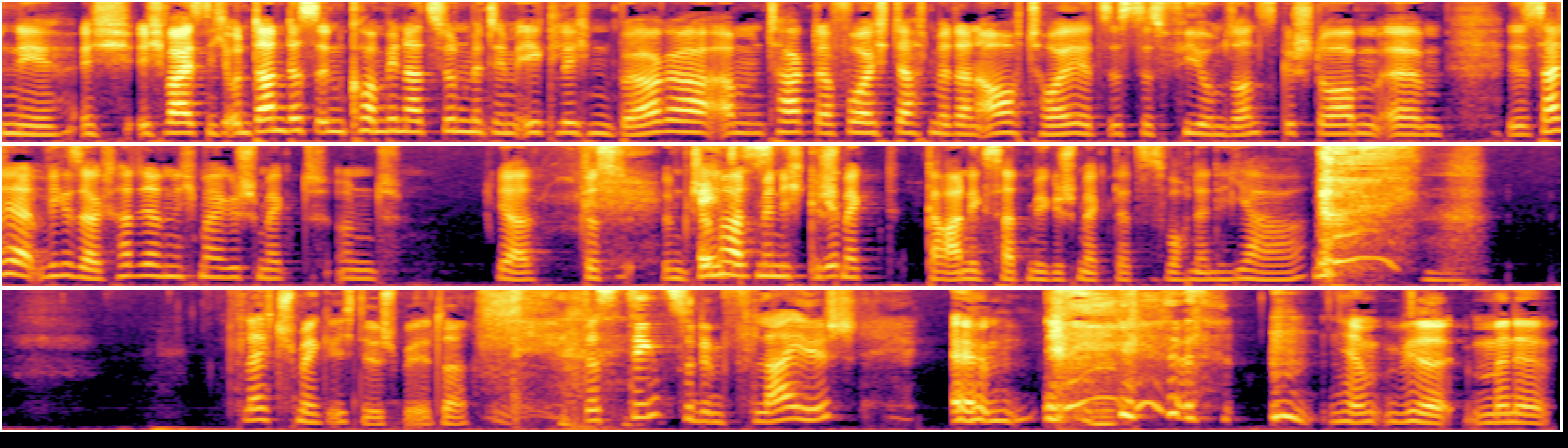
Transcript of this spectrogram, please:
Nee, ich, ich weiß nicht. Und dann das in Kombination mit dem ekligen Burger am Tag davor. Ich dachte mir dann auch, toll, jetzt ist das Vieh umsonst gestorben. Ähm, es hat ja, wie gesagt, hat ja nicht mal geschmeckt. Und ja, das im Gym Ey, hat das- mir nicht geschmeckt. Gar nichts hat mir geschmeckt letztes Wochenende. Ja. Vielleicht schmecke ich dir später. Das Ding zu dem Fleisch, ähm, ja, wir, meine,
